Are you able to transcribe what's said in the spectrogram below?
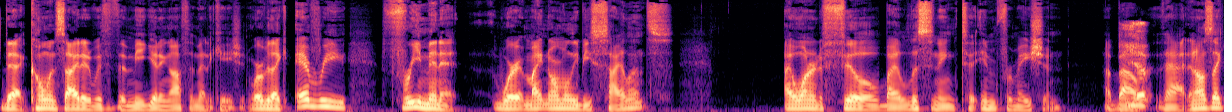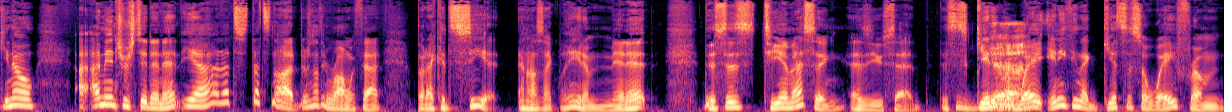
that coincided with the me getting off the medication. Where it'd be like every free minute where it might normally be silence, I wanted to fill by listening to information about Yep. that. And I was like, you know, I- I'm interested in it. Yeah, that's that's not. There's nothing wrong with that. But I could see it, and I was like, wait a minute, this is TMSing, as you said. This is getting Yeah. away. Anything that gets us away from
